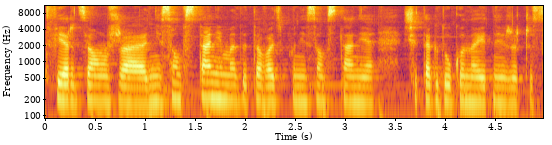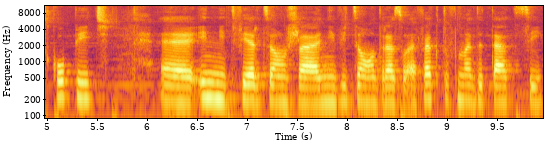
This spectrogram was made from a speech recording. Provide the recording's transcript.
twierdzą, że nie są w stanie medytować, bo nie są w stanie się tak długo na jednej rzeczy skupić. Inni twierdzą, że nie widzą od razu efektów medytacji.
